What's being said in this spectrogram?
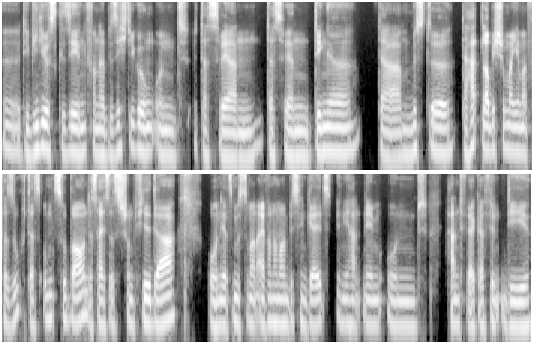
äh, die Videos gesehen von der Besichtigung und das wären, das wären Dinge, da müsste, da hat, glaube ich, schon mal jemand versucht, das umzubauen. Das heißt, es ist schon viel da. Und jetzt müsste man einfach noch mal ein bisschen Geld in die Hand nehmen und Handwerker finden, die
